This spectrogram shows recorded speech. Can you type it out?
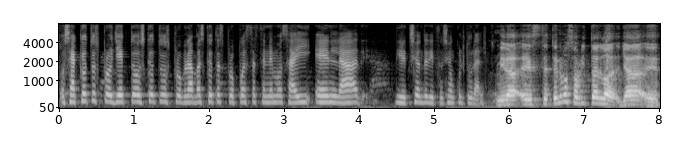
o sea, ¿qué otros proyectos, qué otros programas, qué otras propuestas tenemos ahí en la Dirección de Difusión Cultural? Mira, este, tenemos ahorita ya, eh,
